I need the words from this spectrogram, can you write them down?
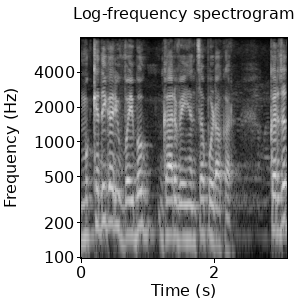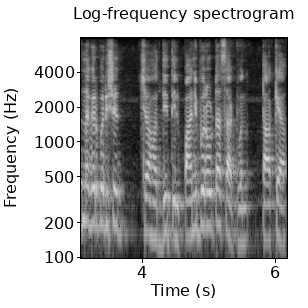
मुख्याधिकारी वैभव गारवे यांचा पुढाकार. कर्जत नगर परिषदच्या हद्दीतील पाणीपुरवठा साठवण टाक्या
